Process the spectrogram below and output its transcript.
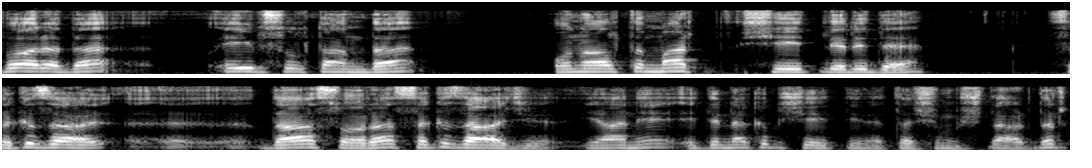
bu arada Eyüp Sultan'da 16 Mart şehitleri de Sakız Ağa, e, daha sonra Sakız Ağacı yani Edirne Kapı şehitliğine taşımışlardır.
